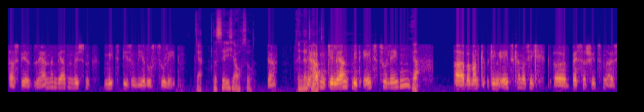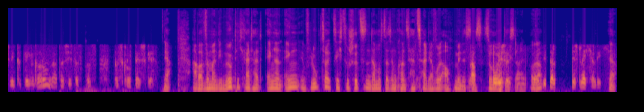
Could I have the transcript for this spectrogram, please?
dass wir lernen werden müssen, mit diesem Virus zu leben. Ja, das sehe ich auch so. Ja. wir Tat. haben gelernt, mit AIDS zu leben. Ja. Aber man, gegen AIDS kann man sich äh, besser schützen als gegen Corona. Das ist das, das, das Groteske. Ja, aber wenn man die Möglichkeit hat, eng an eng im Flugzeug sich zu schützen, dann muss das im Konzertsaal ja wohl auch mindestens Na, so, so möglich sein, oder? Das ist lächerlich. Ja.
